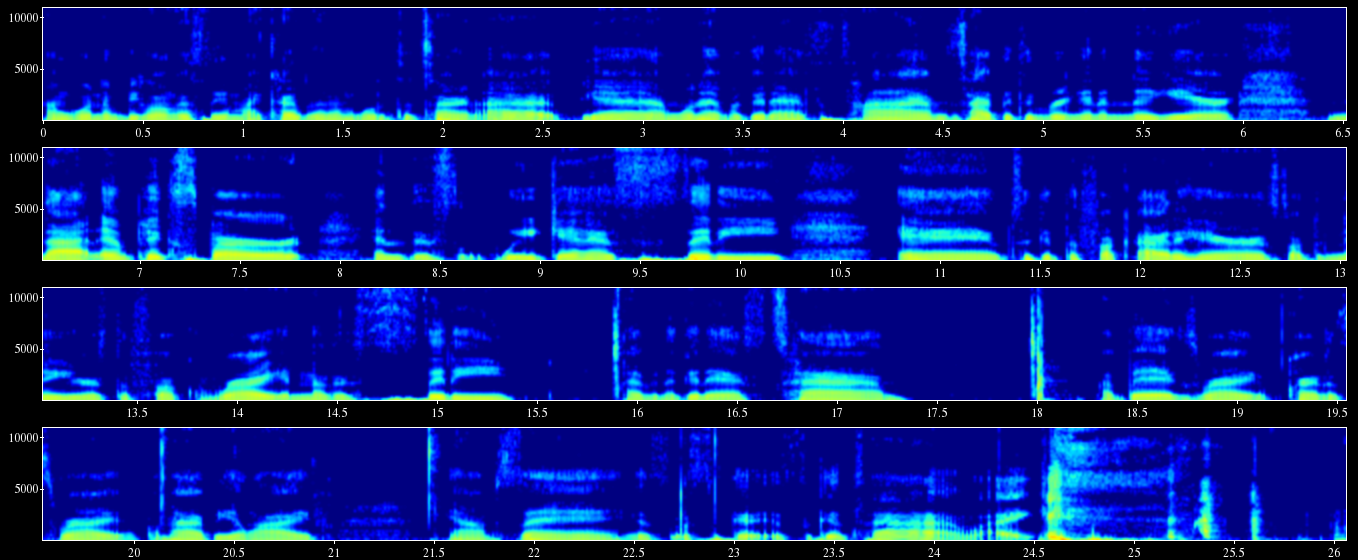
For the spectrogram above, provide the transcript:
I'm going to be going to see my cousin. I'm going to turn up. Yeah, I'm going to have a good ass time. I'm just happy to bring in a new year, not in Pittsburgh, in this weak ass city, and to get the fuck out of here and start the new year's the fuck right in another city, having a good ass time. My bag's right, credit's right. I'm happy in life. You know what I'm saying? It's it's a good it's a good time. Like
